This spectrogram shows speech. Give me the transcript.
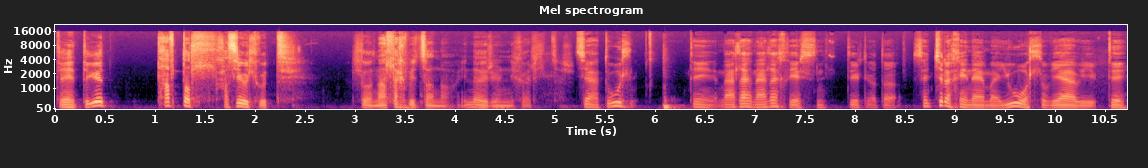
Тий, тэгээд тавт бол хасын үлгүүд лөө налах бизон уу. Энэ хоёр юм их ойролцоо шүү. За тэгвэл тий налаа налаах ярьсан дээр одоо санчир ахын 8 юу болов яав тий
